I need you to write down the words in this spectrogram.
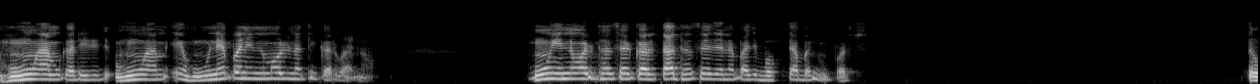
હું આમ કરી રહી હું આમ એ હુંને પણ ઇન્વોલ્વ નથી કરવાનો. હું ઇન્વોલ્વ થશે, કરતા થશે જ એને પાછી ભોગતા બનવું પડશે. તો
